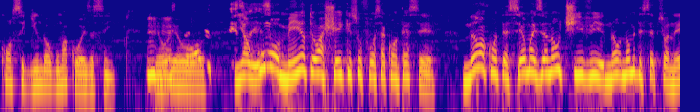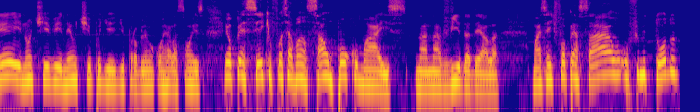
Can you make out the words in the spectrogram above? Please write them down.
conseguindo alguma coisa, assim. Eu, eu- em Isso, algum isso. momento eu achei que isso fosse acontecer. Não aconteceu, mas eu não tive, não, não me decepcionei, não tive nenhum tipo de, de problema com relação a isso. Eu pensei que fosse avançar um pouco mais na, na vida dela. Mas se a gente for pensar, o, filme todo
